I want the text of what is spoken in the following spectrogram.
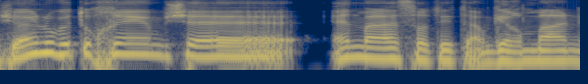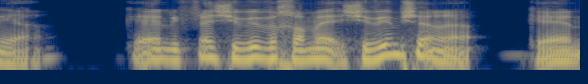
שהיינו בטוחים שאין מה לעשות איתם. גרמניה, כן, לפני 75, 70 שנה, כן,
